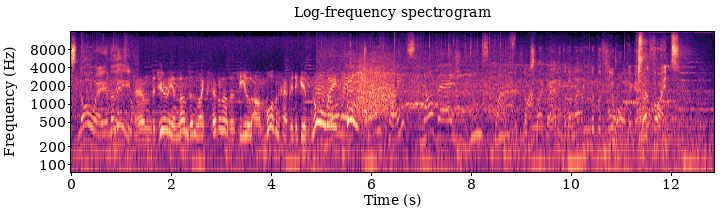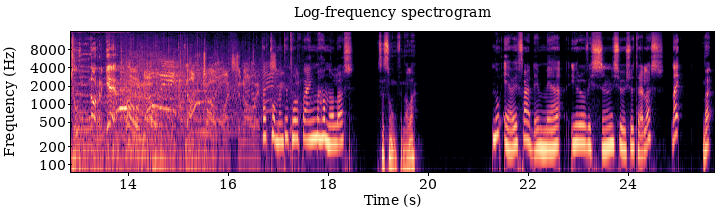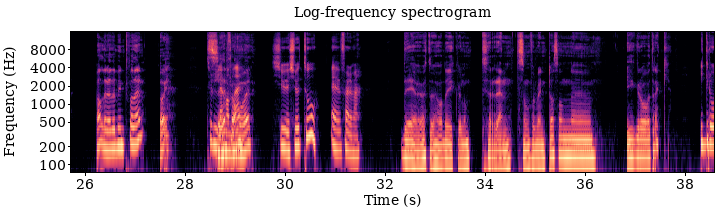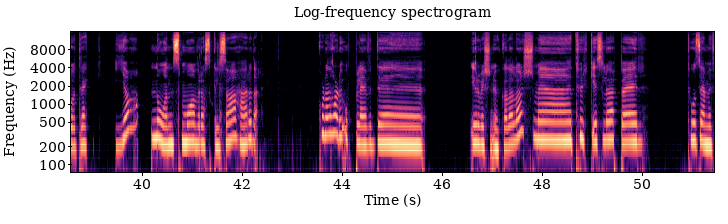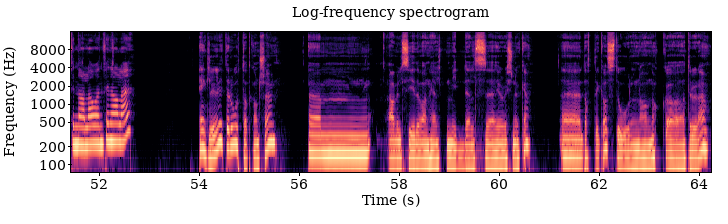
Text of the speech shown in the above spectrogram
puts Norway in the lead. And the jury in London, like several others, Lille, are more than happy to give Norway Norway 12 12 points. Norvège 12 points. It looks like we're heading for the land of the fjord again. 12 points to Norge. Oh no, not 12 points to Norway. Velkommen til 12 poeng med Hanne og Lars. Sesongfinale. Nå er vi ferdig med Eurovision 2023, Lars. Nei, Nei, allerede begynt på den. Oi. Tuller, Ser framover. 2022 er vi ferdig med. Det er vi, vet du. Og det gikk vel omtrent som forventa, sånn uh, i grove trekk. I grove trekk, ja. Noen små overraskelser her og der. Hvordan har du opplevd uh, Eurovision-uka da, Lars? Med turkisk løper, to semifinaler og en finale? Egentlig litt rotete, kanskje. Um, jeg vil si det var en helt middels eh, Eurovision-uke. Uh, datt ikke av stolen av noe, tror jeg.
